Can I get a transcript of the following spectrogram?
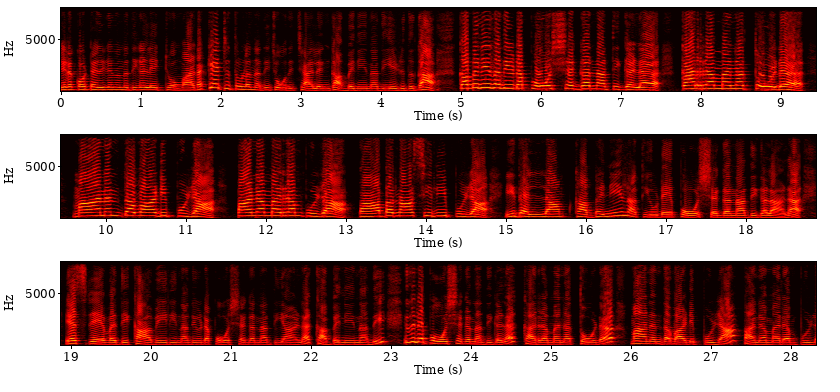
കിഴക്കോട്ട് ഒഴുകുന്ന നദികളിൽ ഏറ്റവും വടക്കേറ്റത്തുള്ള നദി. ചോദിച്ചാലും കബനി നദി എഴുതുക. കബനി നദിയുടെ പോഷക നദികൾ കരമനത്തോട് മാനന്തവാടി പുഴ പനമരം പുഴ പാപനാശിനി പുഴ ഇതെല്ലാം കബനി നദിയുടെ പോഷക നദികളാണ്. എസ്. രേവതി കാവേരി നദിയുടെ പോഷക നദിയാണ് കബനി നദി. ഇതിലെ പോഷക നദികൾ കരമനത്തോട് മാനന്തവാടി പുഴ പനമരം പുഴ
